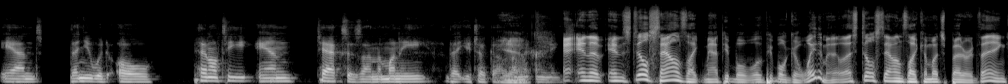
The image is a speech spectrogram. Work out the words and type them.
And then you would owe penalty and taxes on the money that you took out Yeah. on the earnings. And, and and it still sounds like Matt. People well, people go, wait a minute, that still sounds like a much better thing.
